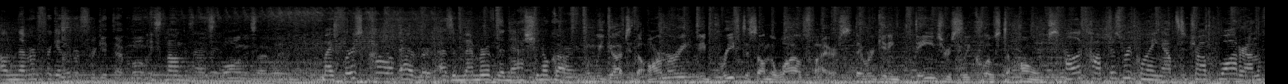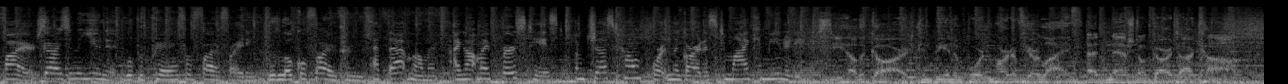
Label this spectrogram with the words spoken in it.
I'll never forget, never forget that moment as long as I live. long as I live? My first call up ever as a member of the National Guard. When we got to the armory, they briefed us on the wildfires. They were getting dangerously close to homes. Helicopters were going out to drop water on the fires. Guys in the unit were preparing for firefighting with local fire crews. At that moment, I got my first taste of just how important the Guard is to my community. See how the Guard can be an important part of your life at NationalGuard.com.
